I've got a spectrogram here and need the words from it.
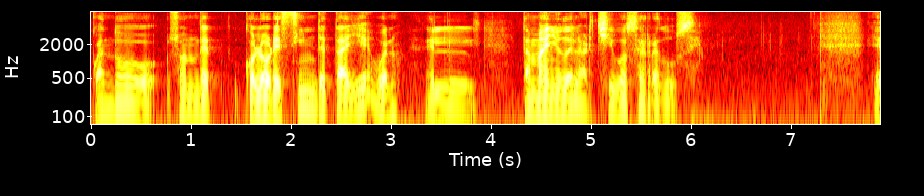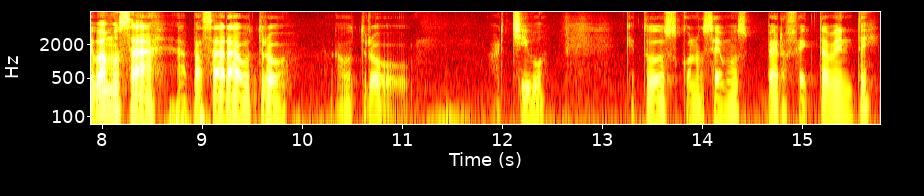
cuando son de colores sin detalle bueno el, tamaño del archivo se reduce. Eh, vamos a, pasar a otro, a otro archivo que todos conocemos perfectamente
